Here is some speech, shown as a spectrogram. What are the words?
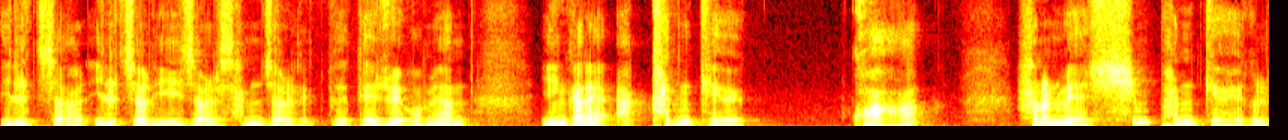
1절, 1절, 2절, 3절 대주에 보면 인간의 악한 계획과 하나님의 심판 계획을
